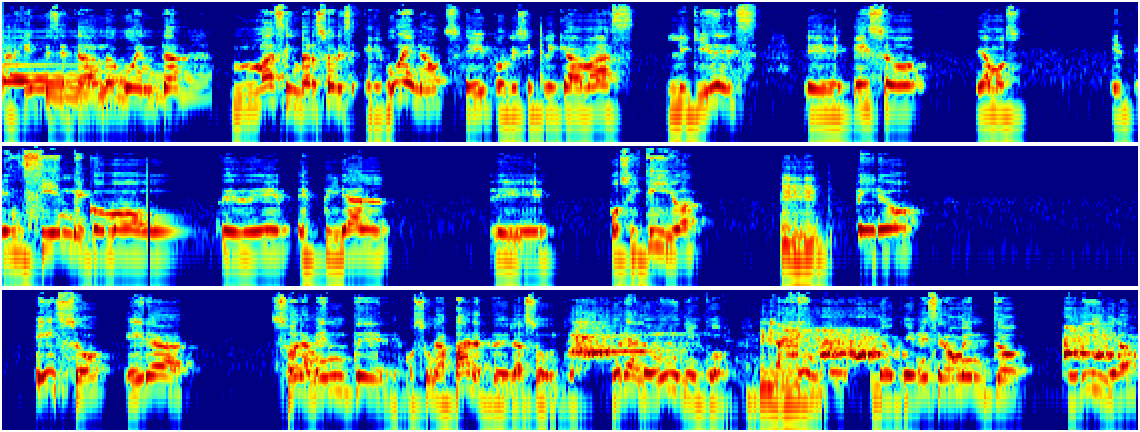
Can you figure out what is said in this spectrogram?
la gente se está dando cuenta, más inversores es bueno, ¿sí? porque eso implica más liquidez. eso, digamos, enciende como de espiral eh, positiva, pero eso era solamente una parte del asunto, no era lo único. La gente lo que en ese momento quería,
